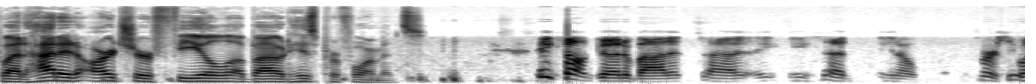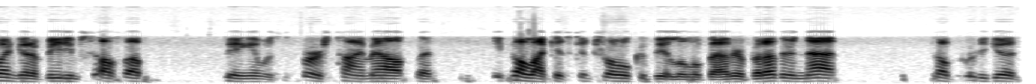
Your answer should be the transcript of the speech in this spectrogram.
But how did Archer feel about his performance? He felt good about it. Uh, he, he said, you know, first he wasn't going to beat himself up being it was the first time out, but he felt like his control could be a little better. But other than that, felt pretty good.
